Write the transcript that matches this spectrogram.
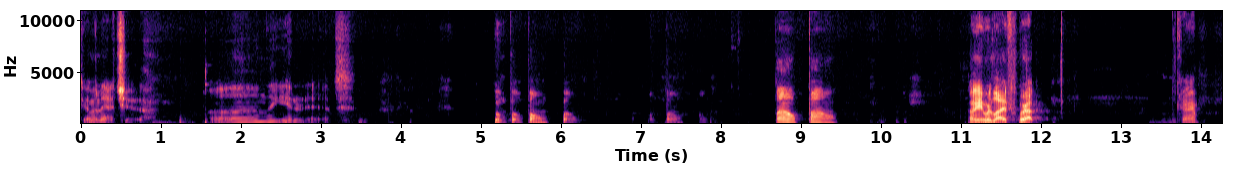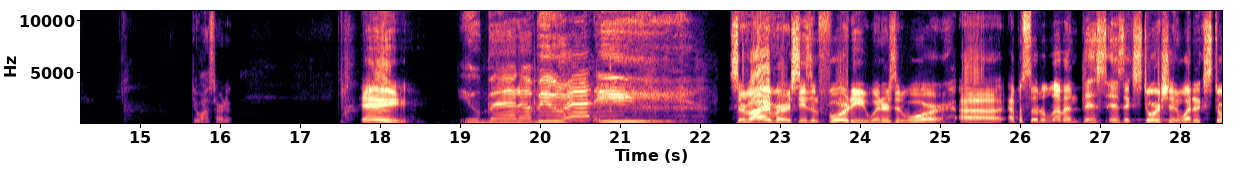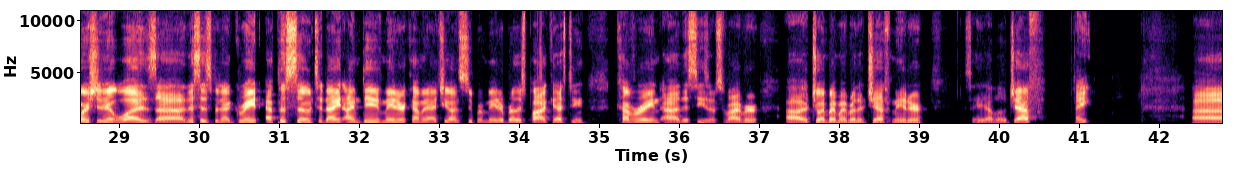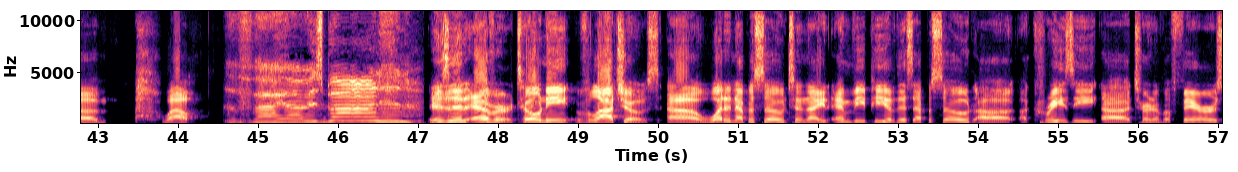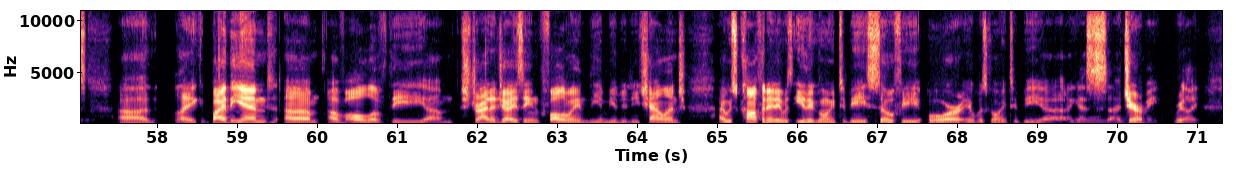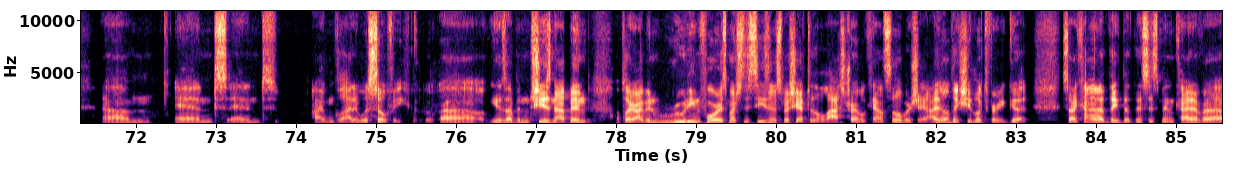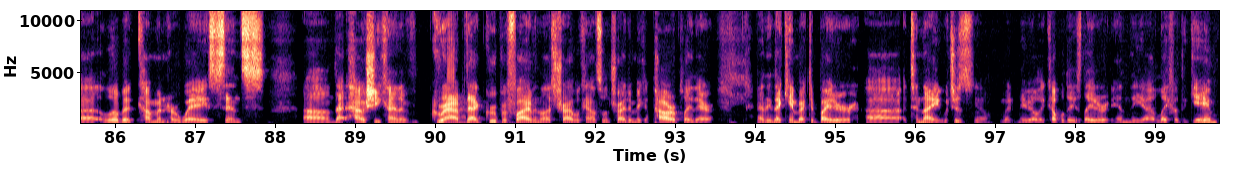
coming at you on the internet. Boom, boom, boom, boom, boom, boom, boom, boom, boom. Okay, we're live. We're up. Okay. Do you want to start it? Hey, You better be ready. Survivor season 40, Winners at War, uh, episode 11. This is extortion. What extortion it was. Uh, this has been a great episode tonight. I'm Dave Mater coming at you on Super Mater Brothers podcasting, covering uh, this season of Survivor, uh, joined by my brother Jeff Mater. Say hello, Jeff. Hey. Um, wow. The fire is burning. Is it ever? Tony Vlachos. Uh, what an episode tonight. MVP of this episode. Uh, a crazy uh, turn of affairs. Uh, like by the end um, of all of the um, strategizing following the immunity challenge, I was confident it was either going to be Sophie or it was going to be, uh, I guess, uh, Jeremy. Really, um, and and I'm glad it was Sophie uh, because I've been she has not been a player I've been rooting for as much this season, especially after the last tribal council where she I don't think she looked very good. So I kind of think that this has been kind of a, a little bit coming her way since um, that how she kind of grabbed that group of five in the last tribal council and tried to make a power play there. And I think that came back to bite her uh, tonight, which is you know maybe only a couple days later in the uh, life of the game.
